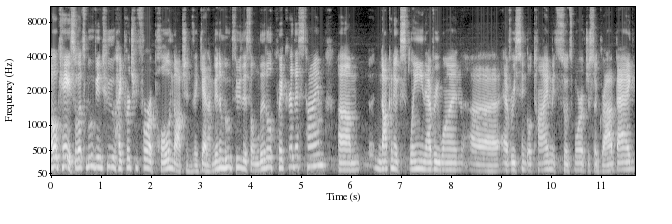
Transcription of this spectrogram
Okay, so let's move into hypertrophy for our pulling options. Again, I'm going to move through this a little quicker this time. Um, not going to explain everyone uh, every single time, it's, so it's more of just a grab bag.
